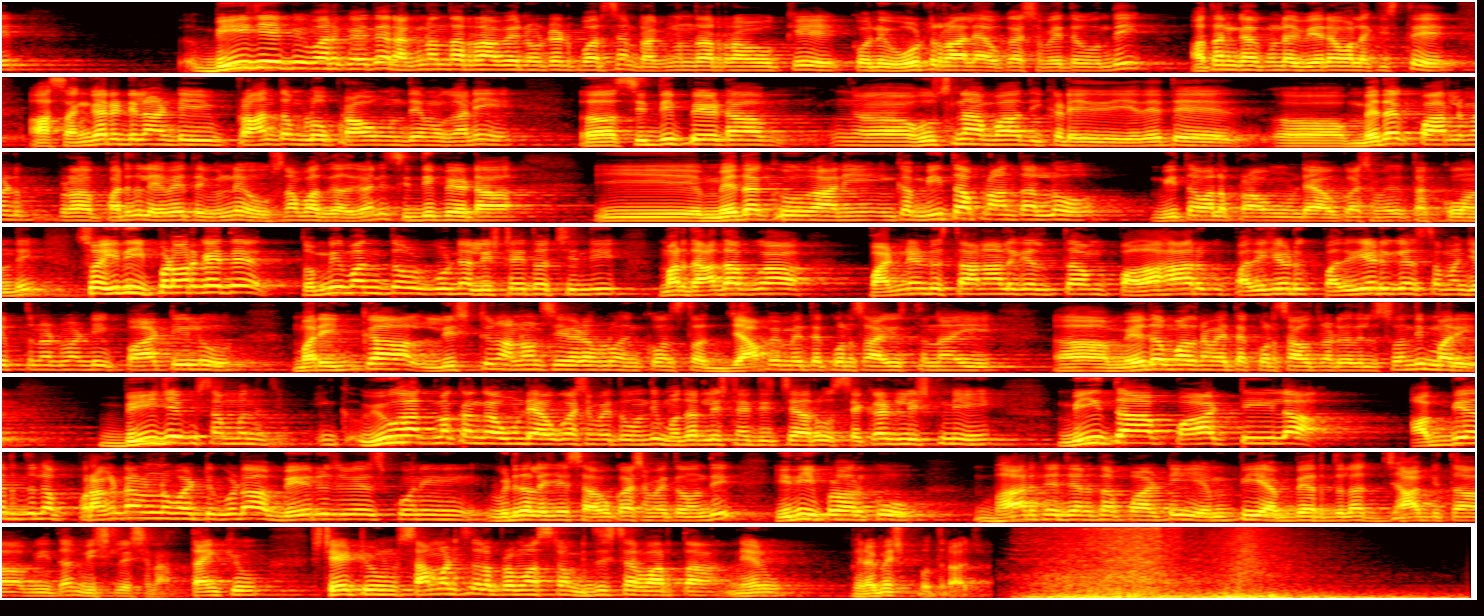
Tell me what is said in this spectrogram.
బీజేపీ వరకు అయితే రఘునందర్ రావే నూటెడ్ పర్సెంట్ రఘునందర్ రావుకి కొన్ని ఓట్లు రాలే అవకాశం అయితే ఉంది. అతను కాకుండా వేరే వాళ్ళకి ఇస్తే ఆ సంగారెడ్డి లాంటి ప్రాంతంలో ప్రావం ఉందేమో కానీ సిద్దిపేట హుస్నాబాద్ ఇక్కడ ఏదైతే మెదక్ పార్లమెంట్ పరిధిలో ఏవైతే ఉన్నాయో హుస్నాబాద్ కాదు కానీ సిద్దిపేట ఈ మెదక్ కానీ ఇంకా మిగతా ప్రాంతాల్లో మిగతా వాళ్ళ ప్రాబ్లం ఉండే అవకాశం అయితే తక్కువ ఉంది. సో ఇది ఇప్పటివరకు అయితే తొమ్మిది మందితో కూడిన లిస్ట్ అయితే వచ్చింది. మరి దాదాపుగా పన్నెండు స్థానాలకు వెళ్తాం పదహారుకు పదిహేడు పదిహేడుకి వెళ్తామని చెప్తున్నటువంటి పార్టీలు మరి ఇంకా లిస్టును అనౌన్స్ చేయడంలో ఇంకొంత జాప్యం అయితే కొనసాగిస్తున్నాయి. మేధోమదనం అయితే కొనసాగుతున్నట్టుగా తెలుస్తుంది. మరి బీజేపీకి సంబంధించి వ్యూహాత్మకంగా ఉండే అవకాశం అయితే ఉంది. మొదటి లిస్ట్ అయితే ఇచ్చారు. సెకండ్ లిస్ట్ని మిగతా పార్టీల అభ్యర్థుల ప్రకటనను బట్టి కూడా బేరుజు వేసుకొని విడుదల చేసే అవకాశం అయితే ఉంది. ఇది ఇప్పటివరకు భారతీయ జనతా పార్టీ ఎంపీ అభ్యర్థుల జాబితా మీద విశ్లేషణ. థ్యాంక్ యూ స్టేట్ యూన్ సామాన్యుల ప్రమాసం విధిష్ట వార్త. నేను રમેશ પોતરાજ.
